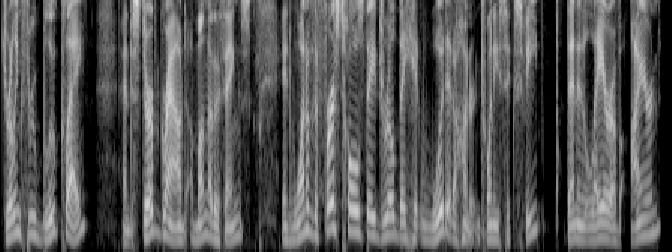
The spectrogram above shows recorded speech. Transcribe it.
drilling through blue clay and disturbed ground, among other things. In one of the first holes they drilled, they hit wood at 126 feet, then a layer of iron.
